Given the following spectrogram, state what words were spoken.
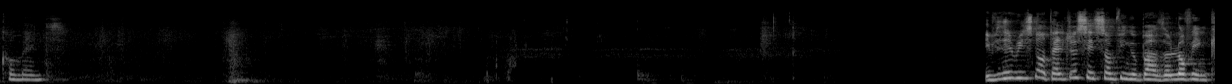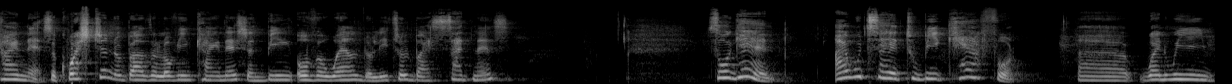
comments. If there is not, I'll just say something about the loving kindness. A question about the loving kindness and being overwhelmed a little by sadness. So again, I would say to be careful uh, when we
